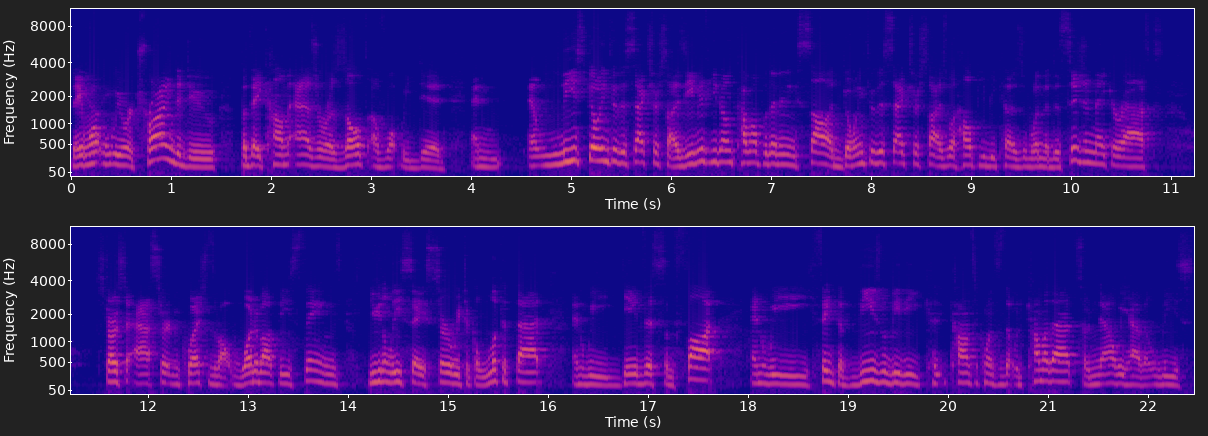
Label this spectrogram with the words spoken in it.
They weren't what we were trying to do, but they come as a result of what we did. And at least going through this exercise, even if you don't come up with anything solid, going through this exercise will help you because when the decision maker asks, starts to ask certain questions about what about these things, you can at least say, sir, we took a look at that and we gave this some thought and we think that these would be the consequences that would come of that. So now we have at least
